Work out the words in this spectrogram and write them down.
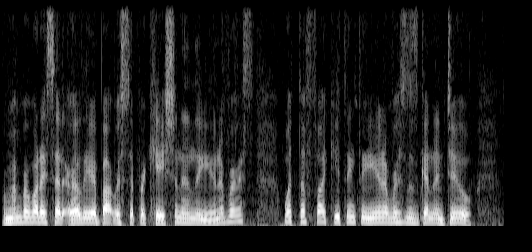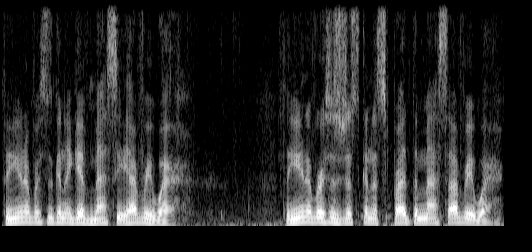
remember what I said earlier about reciprocation in the universe? What the fuck you think the universe is gonna do? The universe is gonna give messy everywhere. The universe is just gonna spread the mess everywhere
